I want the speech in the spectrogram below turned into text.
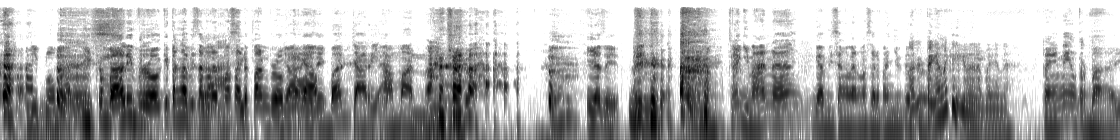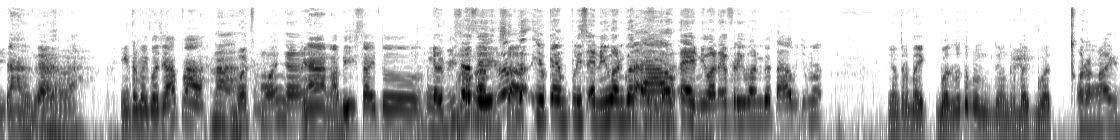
Diplomatis. kembali bro. Kita nggak bisa ngeliat masa depan bro. Bener nggak sih? Jawaban cari aman. iya sih. Cuma gimana? Nggak bisa ngeliat masa depan juga tapi bro. pengennya kayak gimana pengennya? Pengennya yang terbaik. Ya Nah. lah yang terbaik buat siapa? Nah, buat semuanya. Ya nggak bisa itu. Nggak bisa nggak sih. Bisa. Lu nggak- you can please anyone gue Nah, tahu. eh anyone everyone gue tahu. Cuma yang terbaik buat lu tuh belum yang terbaik buat orang lain.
